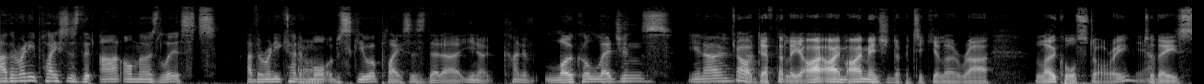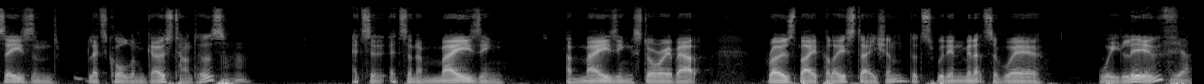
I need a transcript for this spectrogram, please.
are there any places that aren't on those lists? Are there any kind of more obscure places that are, you know, kind of local legends, you know? oh, definitely, I, I, I mentioned a particular uh, local story Yeah. to these seasoned, let's call them ghost hunters. Mm-hmm. It's a, it's an amazing, amazing story about Rose Bay Police Station that's within minutes of where we live. Yeah.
